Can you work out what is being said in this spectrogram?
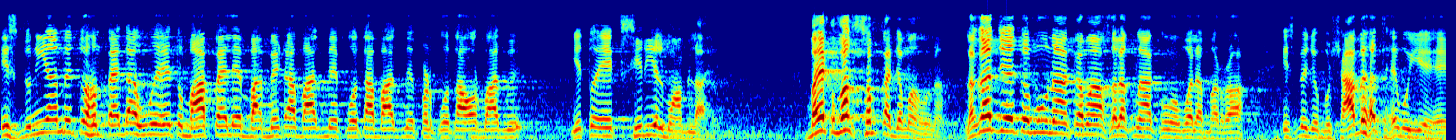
इस दुनिया में तो हम पैदा हुए हैं तो बाप पहले बा, बेटा बाद में पोता बाद में पड़पोता और बाद में। ये तो एक सीरियल मामला है। बैक वक्त सबका जमा होना। लगत जे तो मुना कमा खलक ना को वाला मर्रा। इसमें जो मुशाबहत है वो ये है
